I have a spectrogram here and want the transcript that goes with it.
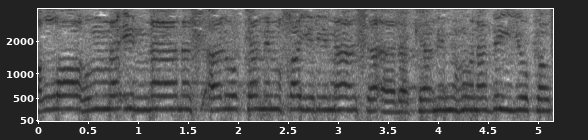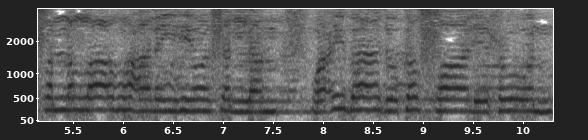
اللهم إنا نسألك من خير ما سألك منه نبيك صلى الله عليه وسلم وعبادك الصالحون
